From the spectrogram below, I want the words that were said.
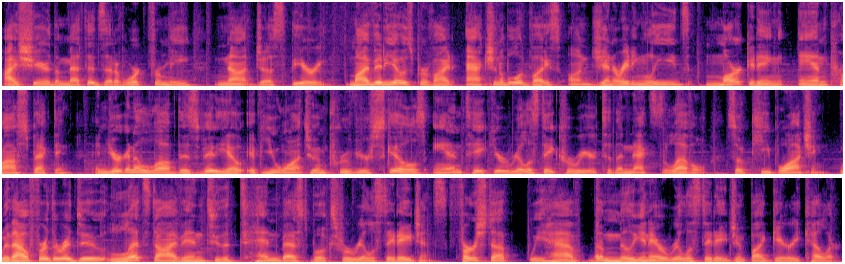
I share the methods that have worked for me, not just theory. My videos provide actionable advice on generating leads, marketing, and prospecting and you're gonna love this video if you want to improve your skills and take your real estate career to the next level, so keep watching. Without further ado, let's dive into the 10 best books for real estate agents. First up, we have The Millionaire Real Estate Agent by Gary Keller.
